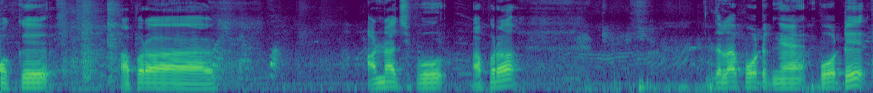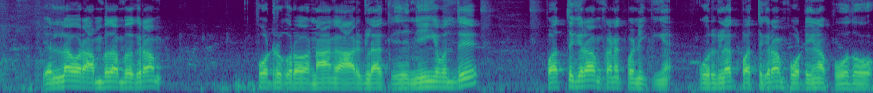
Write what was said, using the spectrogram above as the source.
மொக்கு அப்புறம் அன்னாச்சி பூ அப்புறம் இதெல்லாம் போட்டுக்குங்க. போட்டு எல்லாம் ஒரு ஐம்பது ஐம்பது கிராம் போட்டிருக்குறோம். நாங்கள் ஆறு கிலோக்கு நீங்கள் வந்து பத்து கிராம் கணக்கு பண்ணிக்கோங்க. ஒரு கிலோக்கு பத்து கிராம் போட்டிங்கன்னா போதும்.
